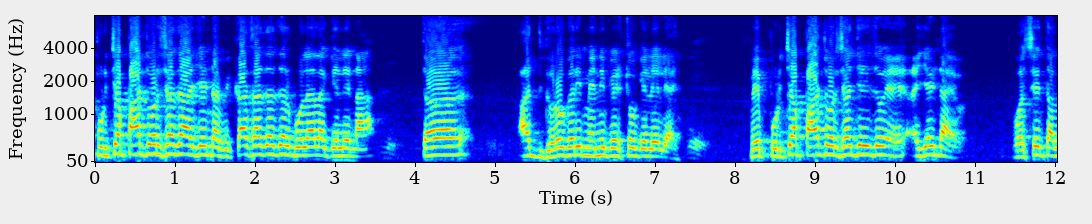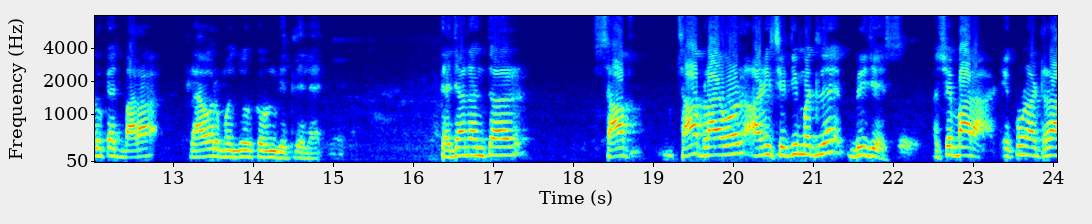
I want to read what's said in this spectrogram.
पुढच्या पाच वर्षाचा अजेंडा विकासाचा जर बोलायला गेले ना तर आज घरोघरी मॅनिफेस्टो केलेले आहेत. म्हणजे पुढच्या पाच वर्षाचे जो एजेंडा आहे वसई तालुक्यात बारा फ्लायओव्हर मंजूर करून घेतलेले आहेत. त्याच्यानंतर साफ सहा फ्लायओव्हर आणि सिटीमधले ब्रिजेस असे बारा एकूण अठरा.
